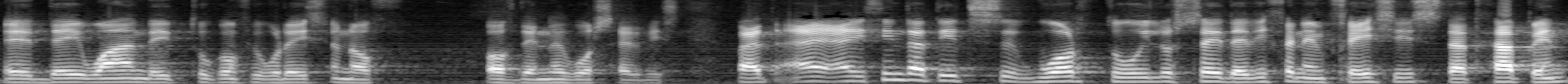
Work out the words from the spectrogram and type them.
day one, day two configuration of, of the network service. But I, I, think that it's worth to illustrate the different phases that happen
